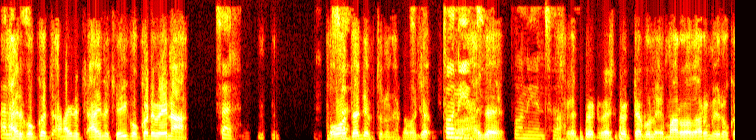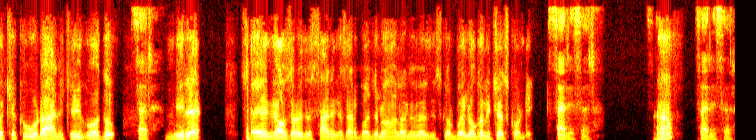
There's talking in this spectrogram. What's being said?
ఆయనకు ఒక్క ఆయన ఆయన చెయ్యికి ఒక్కటి పోయినా సార్. పోవద్దని చెప్తున్నాను రెస్పెక్ట్ రెస్పెక్టబుల్ ఎంఆర్ఓ గారు మీరు ఒక చెక్ కూడా ఆయన చేయకూడదు సార్. మీరే స్వయంగా అవసరమైతే స్థానిక సర్పంచులు ఆలో నిర్ణయం తీసుకొని పోయి లోకల్ ఇచ్చేసుకోండి. సరే సార్? సరే సార్.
